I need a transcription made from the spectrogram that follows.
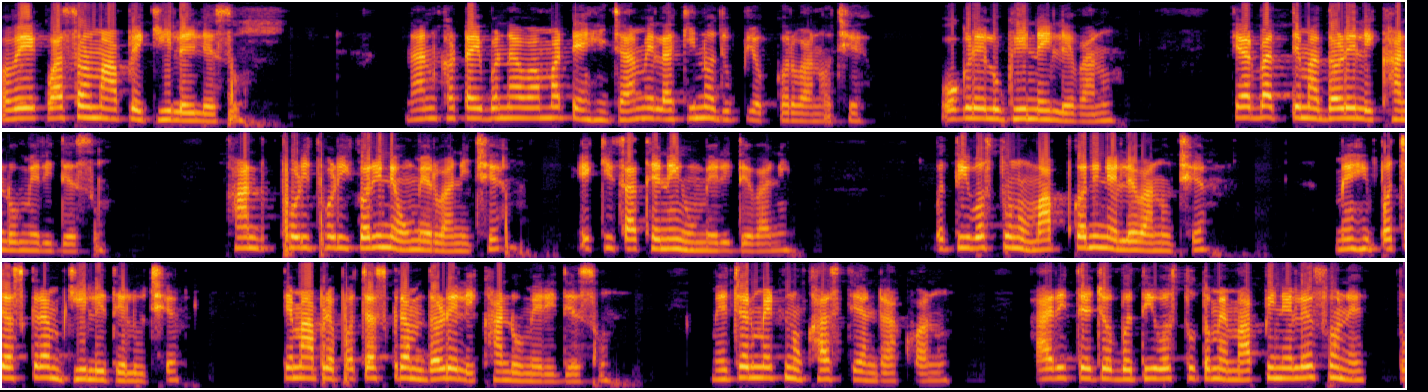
હવે એક વાસણમાં આપણે ઘી લઈ લેશું. નાનખટાઈ બનાવવા માટે અહીં જામેલા ઘીનો જ ઉપયોગ કરવાનો છે. ઓગળેલું ઘી નહીં લેવાનું. ત્યારબાદ તેમાં દળેલી ખાંડ ઉમેરી દેશું. ખાંડ થોડી થોડી કરીને ઉમેરવાની છે. એકી સાથે નહીં ઉમેરી દેવાની. બધી વસ્તુનું માપ કરીને લેવાનું છે. મેં અહીં પચાસ ગ્રામ ઘી લીધેલું છે. તેમાં આપણે પચાસ ગ્રામ દળેલી ખાંડ ઉમેરી દેશું. મેજરમેન્ટનું ખાસ ધ્યાન રાખવાનું. આ રીતે જો બધી વસ્તુ તમે માપીને લેશો ને, તો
